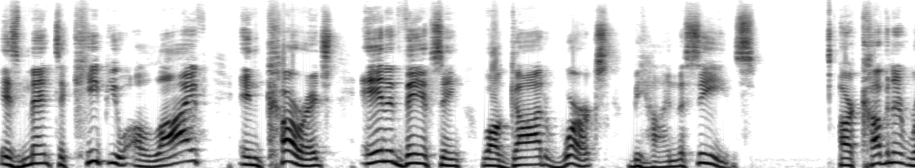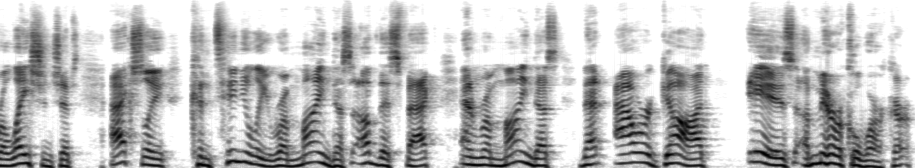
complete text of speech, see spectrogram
is meant to keep you alive, encouraged, and advancing while God works behind the scenes. Our covenant relationships actually continually remind us of this fact and remind us that our God is a miracle worker.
